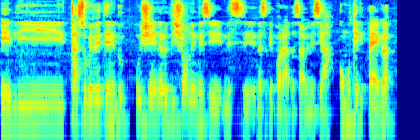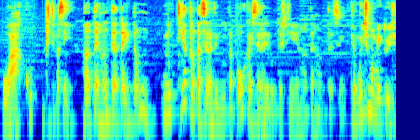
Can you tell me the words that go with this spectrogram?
ele tá subvertendo o gênero de shonen nesse, nesse, nessa temporada, sabe? Nesse arco. Como que ele pega o arco, que tipo assim, Hunter x Hunter até então não tinha tanta cena de luta, poucas cenas de lutas tinha em Hunter x Hunter, assim. Tinha muitos momentos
